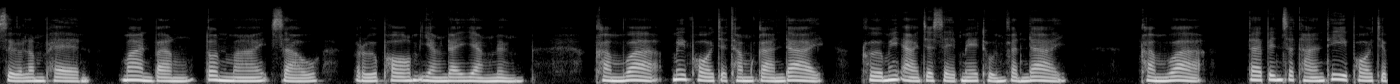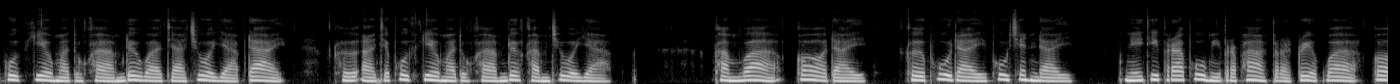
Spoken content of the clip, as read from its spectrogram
เสือลำแพน ม่านบัง ต้นไม้ เสา หรือพร้อมอย่างใดอย่างหนึ่งคำว่าไม่พอจะทำการได้ คือไม่อาจจะเสพเมถุนกันได้คำว่า แต่เป็นสถานที่พอจะพูดเกี่ยวมาตุคามด้วยวาจาชั่วหยาบได้ คืออาจจะพูดเกี่ยวมาตุคามด้วยคำชั่วหยาบคำว่า ก็ใด คือผู้ใดผู้เช่นใด นี้ที่พระผู้มีพระภาคตรัสเรียกว่า ก็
